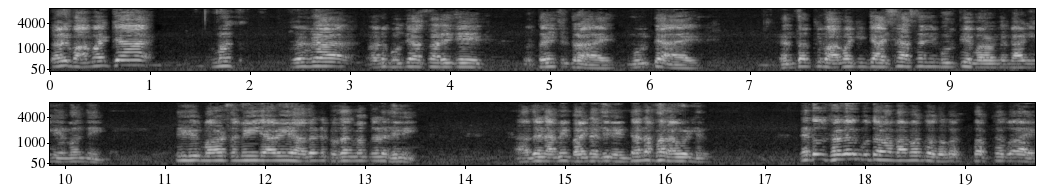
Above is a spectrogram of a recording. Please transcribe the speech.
त्यावेळी बाबांच्या मग वेगळ्या अनुभूती असणारे जे चित्र आहे मूर्त्या आहेत नंतर ती बाबाची जी आशा असणारी मूर्ती आहे मला वाटतं काढली हेमंतनी ती मला वाटतं मी ज्यावेळी आदरणीय प्रधानमंत्र्यांना दिली आदरणीय अमित भाईना दिली त्यांना फार आवडली. नाही तो सगळ्यात पुतळा बाबाचा होता भक्त जो आहे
